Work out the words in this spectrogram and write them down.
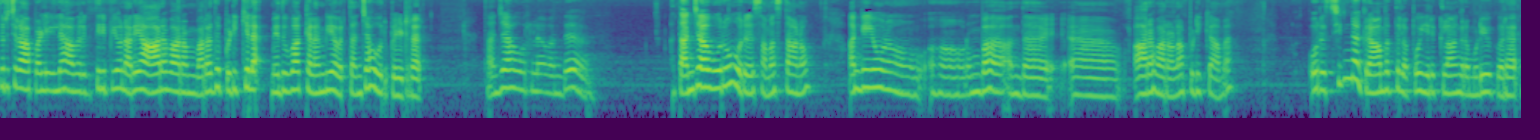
திருச்சிராப்பள்ளியில் அவருக்கு திருப்பியும் நிறைய ஆரவாரம் வரது பிடிக்கலை. மெதுவாக கிளம்பி அவர் தஞ்சாவூர் போயிடுறார். தஞ்சாவூரில் வந்து தஞ்சாவூரும் ஒரு சமஸ்தானம். அங்கேயும் ரொம்ப அந்த ஆரவாரம்லாம் பிடிக்காமல் ஒரு சின்ன கிராமத்தில் போய் இருக்கலாங்கிற முடிவுக்கு வரார்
